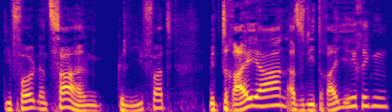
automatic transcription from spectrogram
die folgenden Zahlen geliefert. Mit drei Jahren, also die Dreijährigen,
